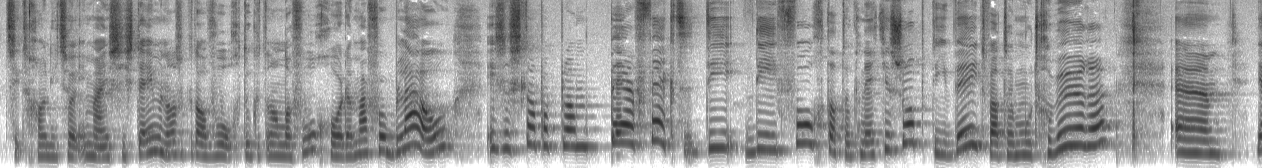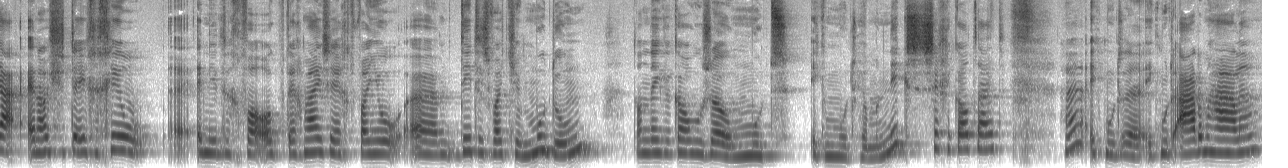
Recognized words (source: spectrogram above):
Het zit gewoon niet zo in mijn systeem. En als ik het al volg, doe ik het een ander volgorde. Maar voor blauw is een stappenplan perfect. Die, die volgt dat ook netjes op. Die weet wat er moet gebeuren. Um, ja, en als je tegen geel in ieder geval ook tegen mij zegt van joh, ehm, dit is wat je moet doen, dan denk ik al, hoezo moet? Ik moet helemaal niks, zeg ik altijd. ik, moet, uh, ik moet ademhalen.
